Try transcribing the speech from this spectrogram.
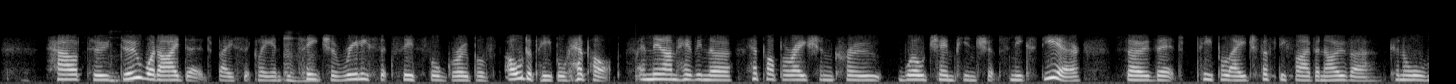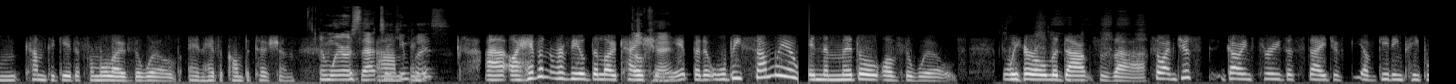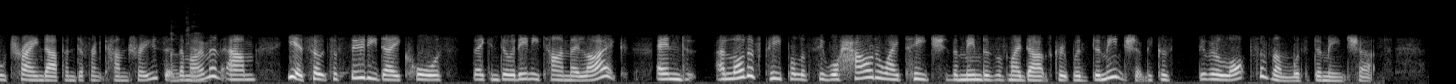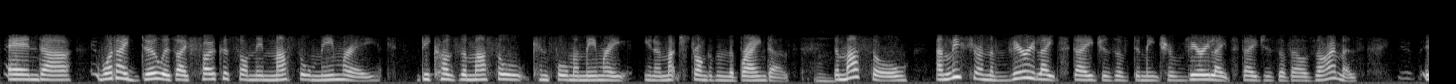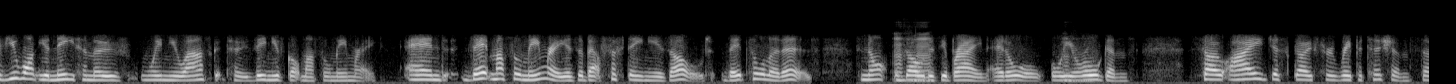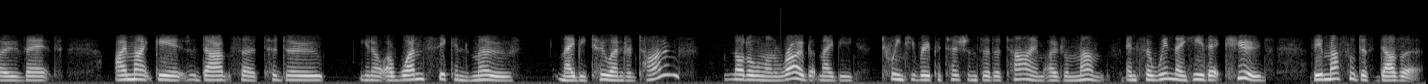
how to mm-hmm. do what I did basically, and to mm-hmm. teach a really successful group of older people hip hop. And then I'm having the Hip Op-eration Crew World Championships next year, so that people age 55 and over can all come together from all over the world and have a competition. And where is that taking um, place? Uh, I haven't revealed the location okay. yet, but it will be somewhere in the middle of the world where all the dancers are. So I'm just going through the stage of, of getting people trained up in different countries at okay. the moment. Um, yeah, so it's a 30 day course. They can do it any time they like. And a lot of people have said, well, how do I teach the members of my dance group with dementia? Because there are lots of them with dementia. And uh, what I do is I focus on their muscle memory because the muscle can form a memory, you know, much stronger than the brain does. Mm. The muscle, unless you're in the very late stages of dementia, very late stages of Alzheimer's, if you want your knee to move when you ask it to, then you've got muscle memory. And that muscle memory is about 15 years old. That's all it is. It's not as old mm-hmm. as your brain at all or your mm-hmm. organs. So I just go through repetition so that I might get a dancer to do, you know, a one second move maybe 200 times, not all in a row, but maybe 20 repetitions at a time over months. And so when they hear that cue, their muscle just does it.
